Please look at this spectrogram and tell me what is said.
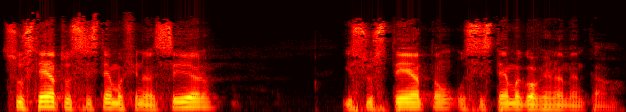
sustentam o sistema financeiro e sustentam o sistema governamental.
